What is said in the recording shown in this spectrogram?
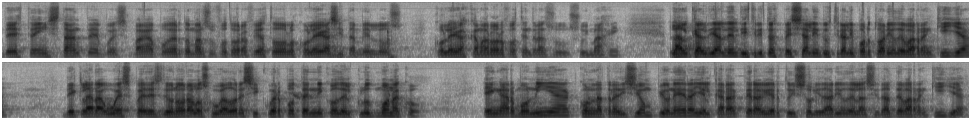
de este instante, pues van a poder tomar sus fotografías todos los colegas y también los colegas camarógrafos tendrán su, su imagen. La alcaldía del Distrito Especial Industrial y Portuario de Barranquilla declara huéspedes de honor a los jugadores y cuerpo técnico del Club Mónaco, en armonía con la tradición pionera y el carácter abierto y solidario de la ciudad de Barranquilla,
